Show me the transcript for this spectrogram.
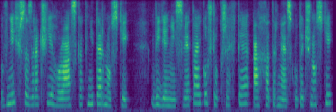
v nich se zračí jeho láska k niternosti, vidění světa jakožto křehké a chatrné skutečnosti,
